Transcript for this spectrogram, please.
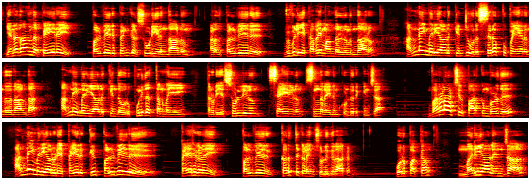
எனதான் இந்த பெயரை பல்வேறு பெண்கள் சூடியிருந்தாலும் அல்லது பல்வேறு விவிலிய கதை மாந்தர்கள் இருந்தாலும் அன்னை மரியாளுக்கென்று ஒரு சிறப்பு பெயர் இருந்ததனால்தான் அன்னை மரியாளுக்கு இந்த ஒரு புனிதத்தன்மையை தன்னுடைய சொல்லிலும் செயலிலும் சிந்தனையிலும் கொண்டிருக்கின்றார். வரலாற்றில் பார்க்கும் பொழுது அன்னை மரியாளுடைய பெயருக்கு பல்வேறு பெயர்களை பல்வேறு கருத்துக்களையும் சொல்லுகிறார்கள். ஒரு பக்கம் மரியாள் என்றால்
